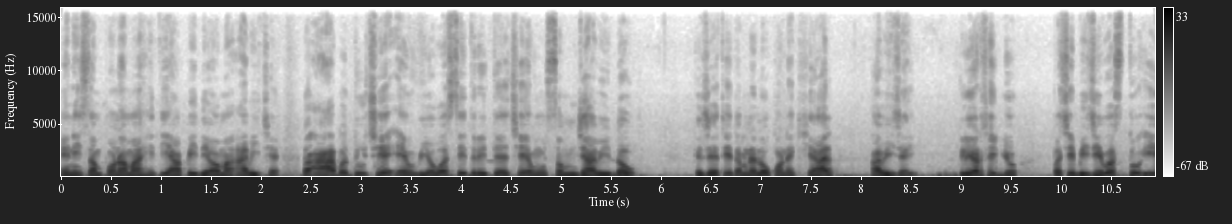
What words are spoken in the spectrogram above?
એની સંપૂર્ણ માહિતી આપી દેવામાં આવી છે. તો આ બધું છે એ વ્યવસ્થિત રીતે છે, હું સમજાવી દઉં કે જેથી તમને લોકોને ખ્યાલ આવી જાય. ક્લિયર થઈ ગયું? પછી બીજી વસ્તુ એ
